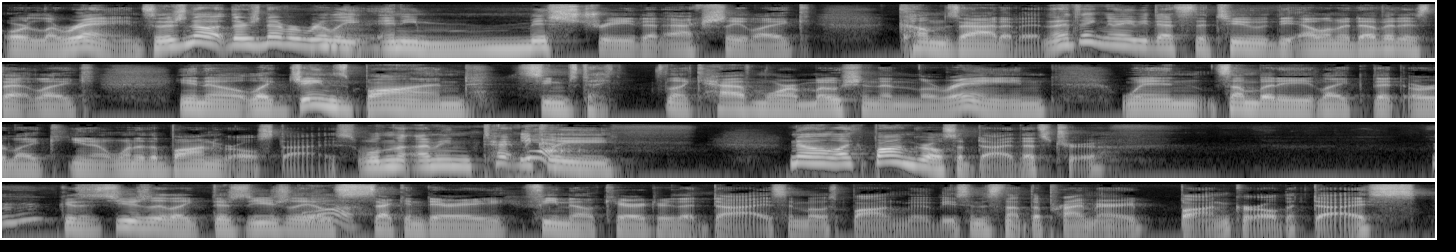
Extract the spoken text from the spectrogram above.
or Lorraine. So there's no there's never really any mystery that actually like comes out of it. And I think maybe that's the two the element of it is that like, you know, like James Bond seems to like have more emotion than Lorraine when somebody like that or like, you know, one of the Bond girls dies. Well, I mean, technically no, like Bond girls have died. That's true. Because it's usually like there's usually Yeah. a secondary female character that dies in most Bond movies, and it's not the primary Bond girl that dies.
